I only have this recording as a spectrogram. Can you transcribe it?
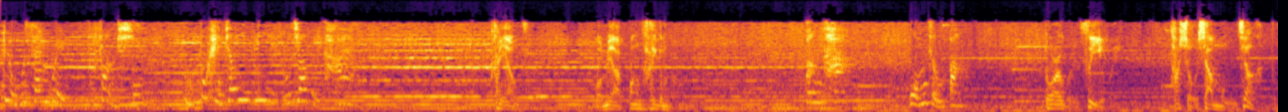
对吴三桂不放心，不肯将一兵一卒交给他呀。看样子，我们要帮他一个忙。帮他？我们怎么帮？多尔衮自以为他手下猛将很多，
